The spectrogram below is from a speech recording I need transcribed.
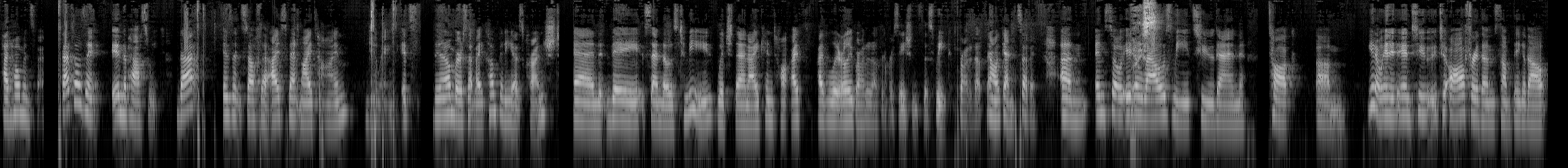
had home inspection. That doesn't in the past week. That isn't stuff that I spent my time doing. It's the numbers that my company has crunched and they send those to me, which then I can talk. I've, I've literally brought it up in conversations this week, brought it up now again, seven. Um, and so it nice. allows me to then talk, um, you know, and, and to to offer them something about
